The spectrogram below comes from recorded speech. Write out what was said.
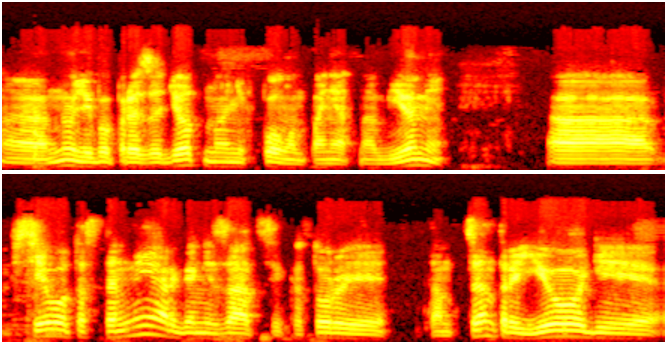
А, ну, либо произойдет, но не в полном, понятном объеме. А, все вот остальные организации, которые там центры йоги,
